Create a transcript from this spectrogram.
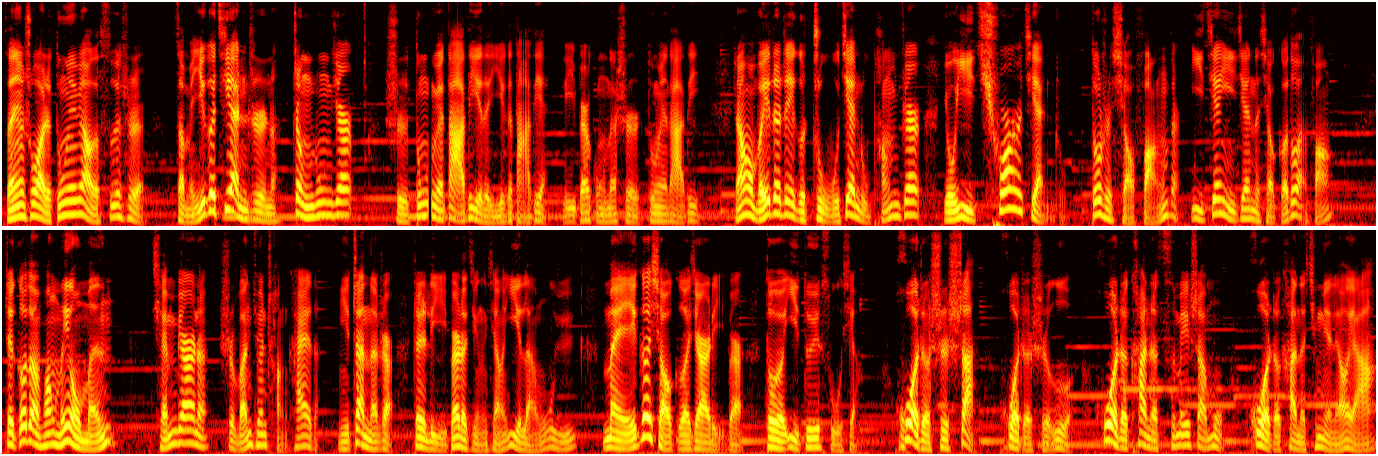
咱先说啊，这东岳庙的司是怎么一个建制呢？正中间是东岳大帝的一个大殿，里边供的是东岳大帝，然后围着这个主建筑旁边有一圈建筑，都是小房子，一间一间的小隔断房。这隔断房没有门。前边呢是完全敞开的，你站在这儿，这里边的景象一览无余。每个小隔间里边都有一堆塑像，或者是善，或者是恶，或者看着慈眉善目，或者看着青面獠牙。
